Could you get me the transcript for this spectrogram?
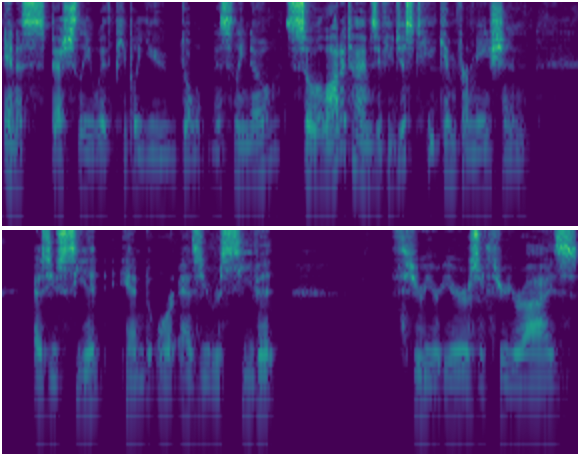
and especially with people you don't necessarily know. So a lot of times if you just take information as you see it and or as you receive it through your ears or through your eyes,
